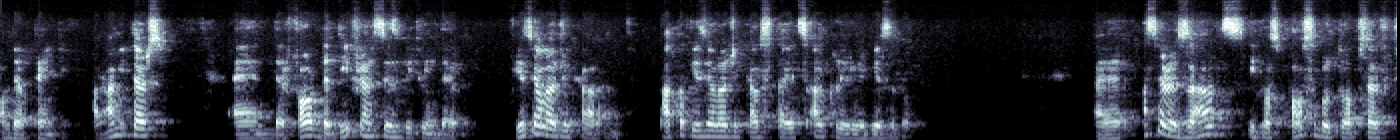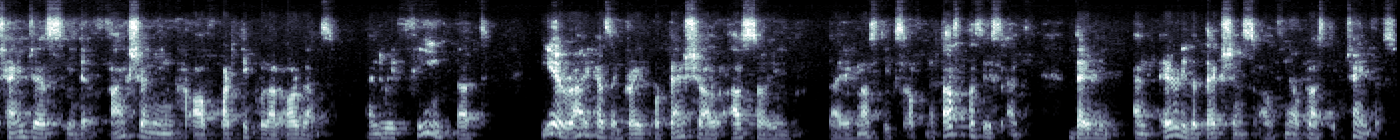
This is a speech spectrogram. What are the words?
of the obtained parameters. And therefore, the differences between the physiological and pathophysiological states are clearly visible. Uh, as a result, it was possible to observe changes in the functioning of particular organs. And we think that ERI has a great potential also in diagnostics of metastasis and, daily, and early detections of neoplastic changes.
